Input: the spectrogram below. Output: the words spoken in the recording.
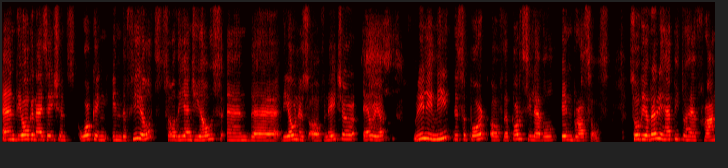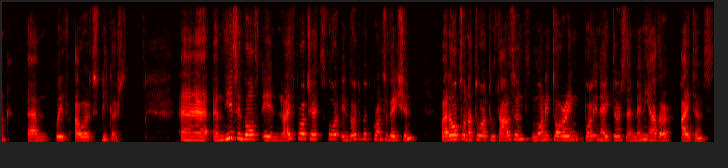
and the organizations working in the field, so the NGOs and the, the owners of nature areas, really need the support of the policy level in Brussels. So we are very happy to have Frank um, with our speakers. Uh, and he's involved in life projects for invertebrate conservation, but also Natura 2000, monitoring, pollinators, and many other items.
